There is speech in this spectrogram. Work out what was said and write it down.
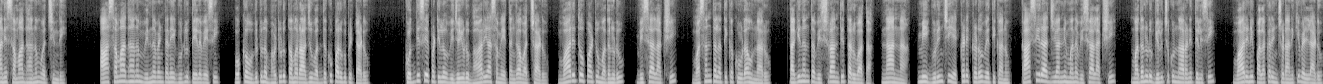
అని సమాధానం వచ్చింది. ఆ సమాధానం విన్న వెంటనే గుడ్లు తేలవేసి ఒక్క ఉదుటున భటుడు తమ రాజు వద్దకు పరుగుపెట్టాడు. కొద్దిసేపటిలో విజయుడు భార్యాసమేతంగా వచ్చాడు. వారితో పాటు మదనుడు విశాలాక్షి వసంతలతిక కూడా ఉన్నారు. తగినంత విశ్రాంతి తరువాత నాన్న మీ గురించి ఎక్కడెక్కడో వెతికాను. కాశీరాజ్యాన్ని మన విశాలాక్షి మదనుడు గెలుచుకున్నారని తెలిసి వారిని పలకరించడానికి వెళ్ళాడు.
